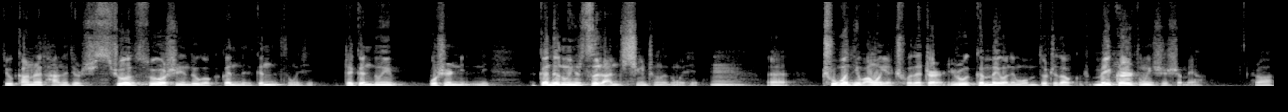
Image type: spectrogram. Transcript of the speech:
就刚才谈的，就是所有所有事情都有根的根的东西，这根东西不是你你根的东西是自然形成的东西。嗯，呃，出问题往往也出在这儿。如果根没有呢，我们都知道没根儿东西是什么呀，是吧？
